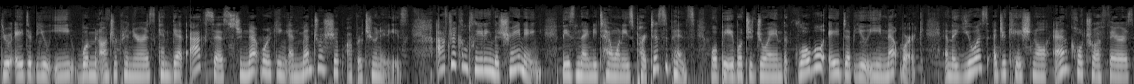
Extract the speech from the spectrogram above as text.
Through AWE, women entrepreneurs can get access to networking and mentorship opportunities. After completing the training, these 90 Taiwanese participants will be able to join the Global AWE Network and the U.S. Educational and Cultural Affairs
